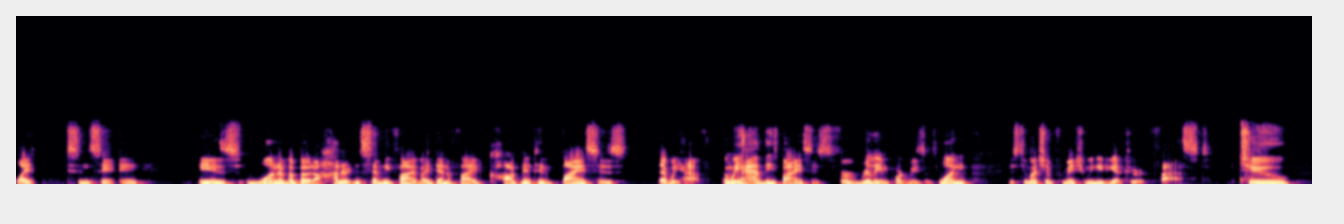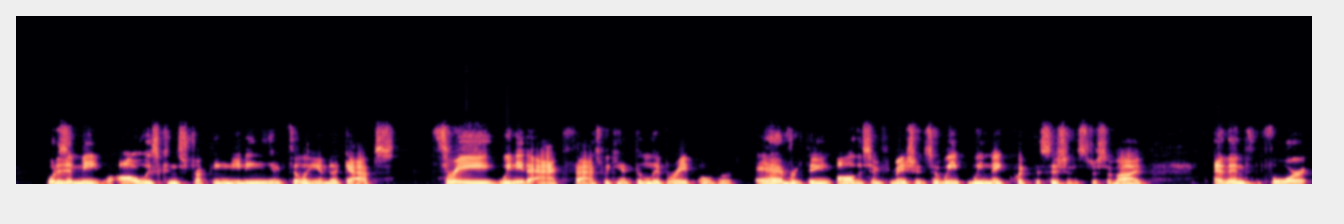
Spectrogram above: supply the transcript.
licensing is one of about 175 identified cognitive biases that we have. And we have these biases for really important reasons. One, there's too much information, we need to get through it fast. Two, what does it mean? We're always constructing meaning and filling in the gaps. Three, we need to act fast. We can't deliberate over everything, all this information. So we we make quick decisions to survive. And then four,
